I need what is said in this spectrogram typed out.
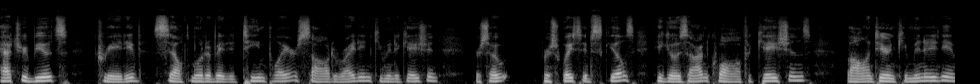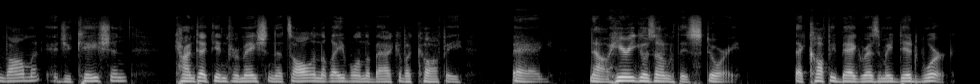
Attributes, creative, self motivated team player, solid writing, communication, persu- persuasive skills. He goes on, qualifications, volunteer and community involvement, education, contact information. That's all in the label on the back of a coffee bag. Now, here he goes on with his story. That coffee bag resume did work.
